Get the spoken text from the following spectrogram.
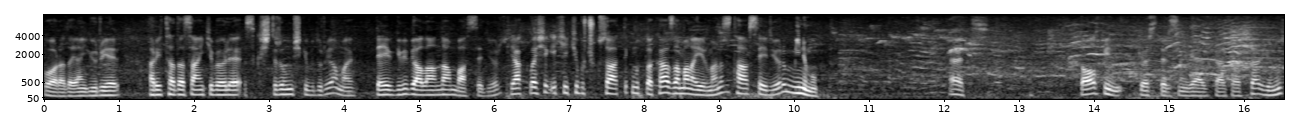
bu arada. Yani yürüye haritada sanki böyle sıkıştırılmış gibi duruyor ama dev gibi bir alandan bahsediyoruz. Yaklaşık 2-2,5 saatlik mutlaka zaman ayırmanızı tavsiye ediyorum minimum. Evet. Dolphin gösterisine geldik arkadaşlar. Yunus.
